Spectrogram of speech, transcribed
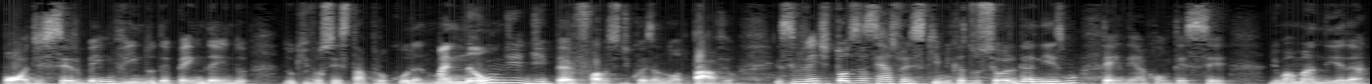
pode ser bem-vindo dependendo do que você está procurando, mas não de, de, performance de coisa notável. E simplesmente todas as reações químicas do seu organismo tendem a acontecer de uma maneira,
